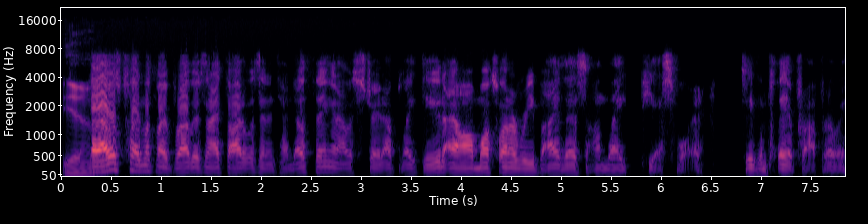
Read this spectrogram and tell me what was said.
yeah, But I was playing with my brothers and I thought it was a Nintendo thing, and I was straight up like, dude, I almost want to rebuy this on like PS4 so you can play it properly.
